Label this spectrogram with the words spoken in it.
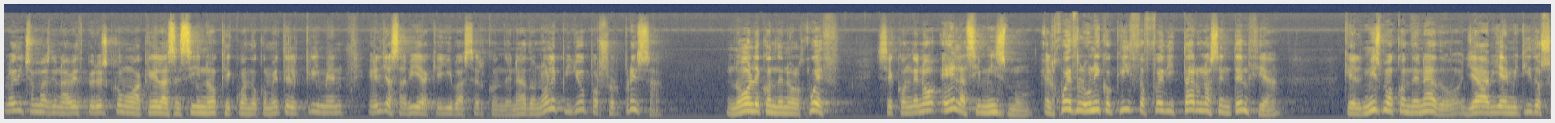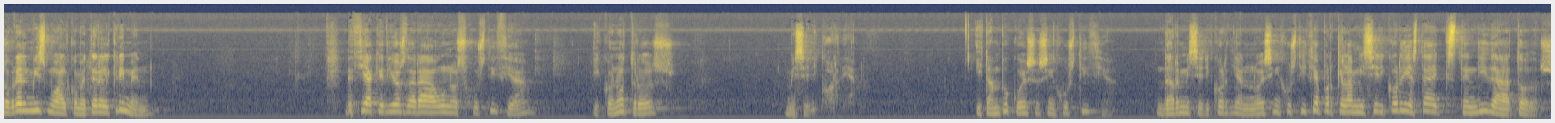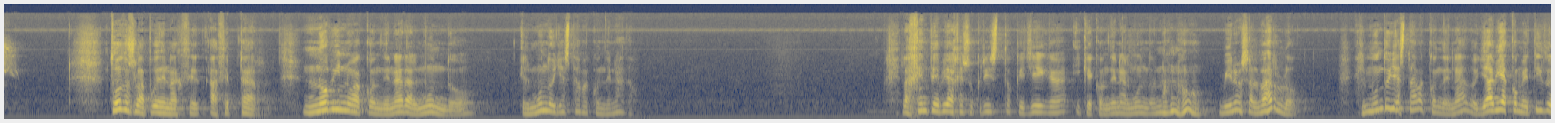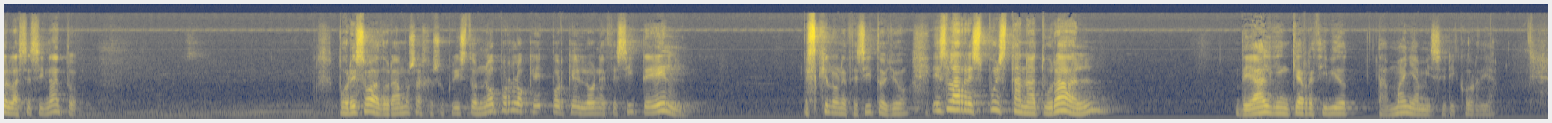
Lo he dicho más de una vez, pero es como aquel asesino que cuando comete el crimen, él ya sabía que iba a ser condenado. No le pilló por sorpresa, no le condenó el juez, se condenó él a sí mismo. El juez lo único que hizo fue dictar una sentencia que el mismo condenado ya había emitido sobre él mismo al cometer el crimen. Decía que Dios dará a unos justicia y con otros misericordia. Y tampoco eso es injusticia. Dar misericordia no es injusticia porque la misericordia está extendida a todos. Todos la pueden aceptar. No vino a condenar al mundo, el mundo ya estaba condenado. La gente ve a Jesucristo que llega y que condena al mundo. No, no, vino a salvarlo. El mundo ya estaba condenado, ya había cometido el asesinato. Por eso adoramos a Jesucristo, no por lo que, porque lo necesite Él, es que lo necesito yo. Es la respuesta natural de alguien que ha recibido tamaña misericordia.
